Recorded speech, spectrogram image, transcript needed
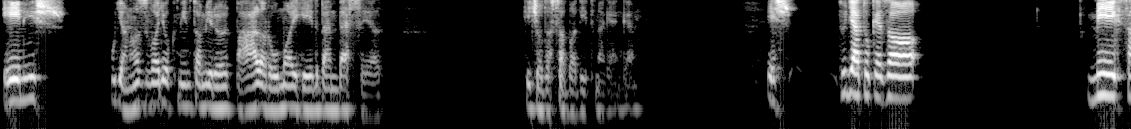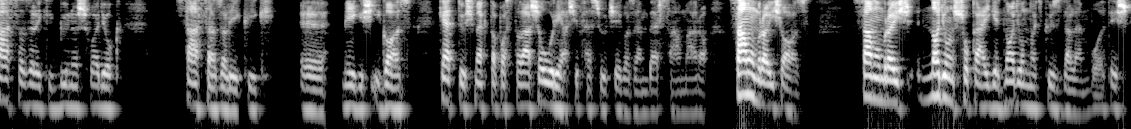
Én is ugyanaz vagyok, mint amiről Pál a római hétben beszél. Kicsoda szabadít meg engem. És tudjátok, ez a még száz százalékig bűnös vagyok, száz százalékig mégis igaz, kettős megtapasztalása óriási feszültség az ember számára. Számomra is az. Számomra is nagyon sokáig egy nagyon nagy küzdelem volt, és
